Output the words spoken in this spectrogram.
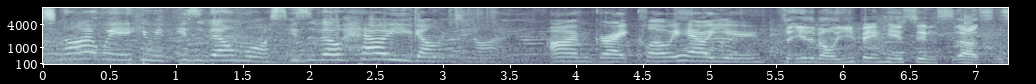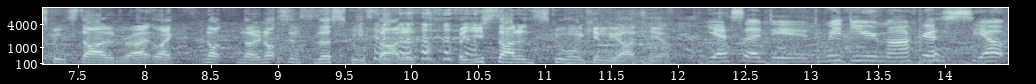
Tonight we're here with Isabel Moss. Isabel, how are you going tonight? I'm great, Chloe. How are you? So Isabel, you've been here since uh, the school started, right? Like not no, not since the school started, but you started school in kindergarten here. Yes, I did. With you, Marcus. Yep.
